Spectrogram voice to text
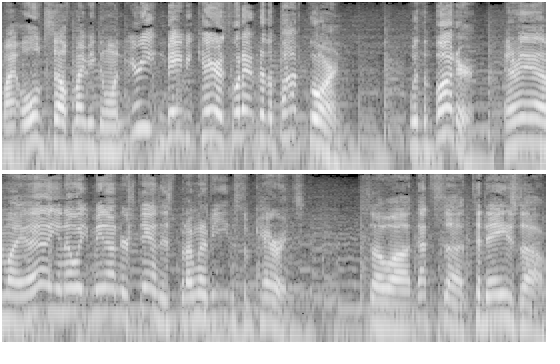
My old self might be going, "You're eating baby carrots. What happened to the popcorn with the butter and everything?" I'm like, eh, "You know what? You may not understand this, but I'm going to be eating some carrots." So uh, that's uh, today's uh,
